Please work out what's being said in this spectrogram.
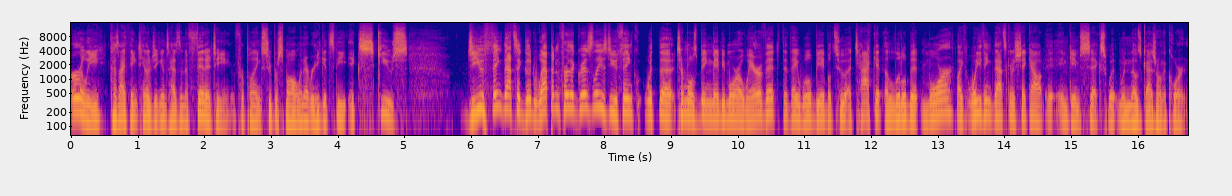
early because I think Taylor Jenkins has an affinity for playing super small whenever he gets the excuse Do you think that's a good weapon for the Grizzlies? Do you think with the Timberwolves being maybe more aware of it, that they will be able to attack it a little bit more? Like, what do you think that's going to shake out in Game Six when those guys are on the court?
